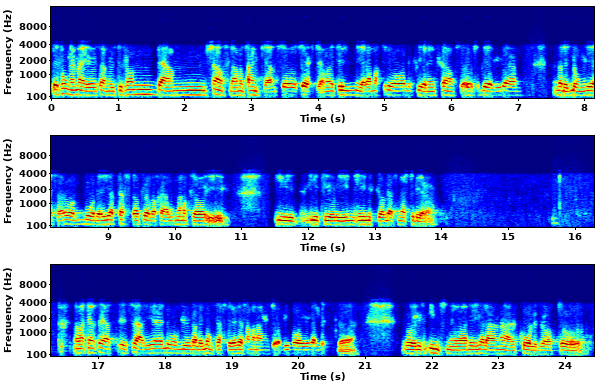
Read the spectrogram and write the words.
det fångar mig och sen utifrån den känslan och tanken så sökte jag mig till mera material och fler influenser och så blev det en väldigt lång resa då, både i att testa och pröva själv men också i i, i teorin i mycket av det som jag studerar. Men man kan säga att eh, Sverige låg ju väldigt långt efter i det sammanhanget. Då. Vi var ju väldigt eh, vi var ju liksom insnöade i hela den här kolhydrat och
